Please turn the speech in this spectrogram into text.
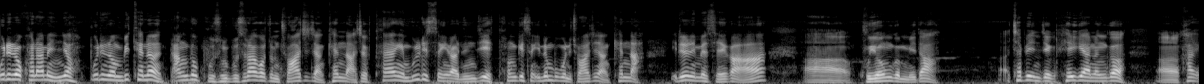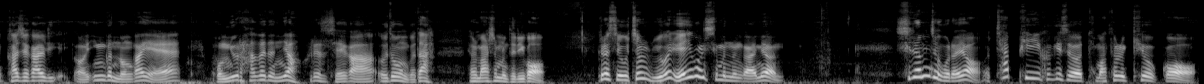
뿌려놓고 나면요. 뿌려놓은 밑에는 땅도 부슬부슬하고 좀 좋아지지 않겠나. 즉 토양의 물리성이라든지 통기성 이런 부분이 좋아지지 않겠나. 이런 의미에서 제가 아, 구해온 겁니다. 어차피 이제 폐기하는 거 어, 가, 져갈 어, 인근 농가에 공유를 하거든요. 그래서 제가 얻어온 거다. 이런 말씀을 드리고. 그래서 저를 왜, 왜 이걸 심었는가 하면 실험적으로요. 어차피 거기서 토마토를 키웠고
